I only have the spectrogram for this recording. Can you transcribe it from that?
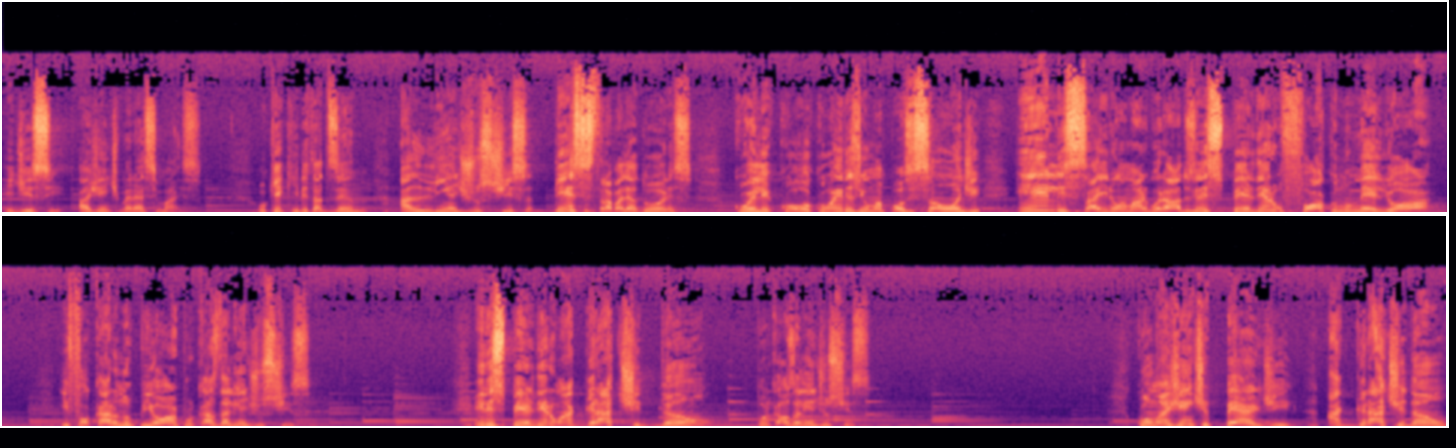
e disse: a gente merece mais. O que, que ele está dizendo? A linha de justiça desses trabalhadores, ele colocou eles em uma posição onde eles saíram amargurados, eles perderam o foco no melhor e focaram no pior por causa da linha de justiça. Eles perderam a gratidão por causa da linha de justiça. Quando a gente perde a gratidão,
